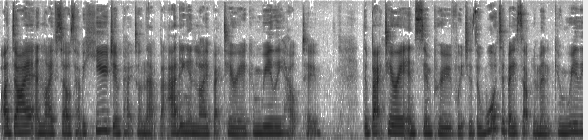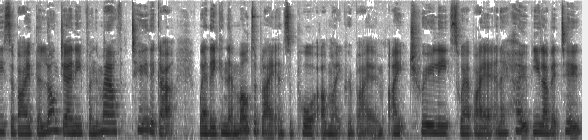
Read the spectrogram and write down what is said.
Our diet and lifestyles have a huge impact on that, but adding in live bacteria can really help too. The bacteria in Symprove, which is a water based supplement, can really survive the long journey from the mouth to the gut, where they can then multiply and support our microbiome. I truly swear by it, and I hope you love it too.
